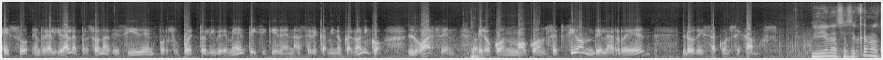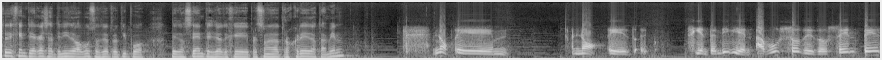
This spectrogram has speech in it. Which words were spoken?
eso en realidad las personas deciden, por supuesto, libremente y si quieren hacer el camino canónico, lo hacen, Claro. pero como concepción de la red, lo desaconsejamos. Liliana, ¿se acercaron a ustedes gente que haya tenido abusos de otro tipo de docentes, de personas de otros credos también? No, eh, no. eh, si entendí bien, abuso de docentes.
